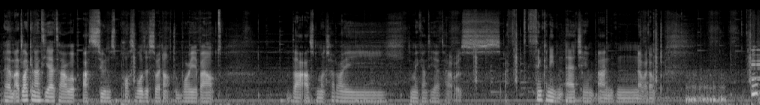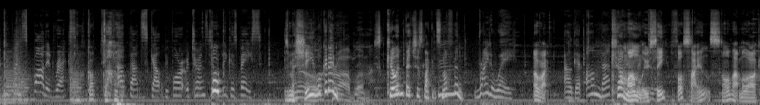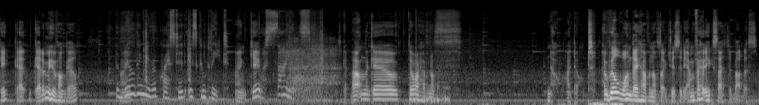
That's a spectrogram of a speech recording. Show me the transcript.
Um, I'd like an anti-air tower up as soon as possible, just so I don't have to worry about that as much. How do I make anti-air towers? I think I need an air chamber, and uh, no, I don't. We've been spotted, Rex. Oh, God damn it! out that scout before it returns to Boop. Velika's base. His machine. No look at him. problem. He's killing bitches like it's hmm, nothing. Right away. All right. I'll get on that. Come on, directly. Lucy, for science, all that malarkey. Get get a move on, girl. The building you requested is complete. Thank you. For science. Let's get that on the go. Do I have enough? No, I don't. I will one day have enough electricity. I'm very excited about this.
